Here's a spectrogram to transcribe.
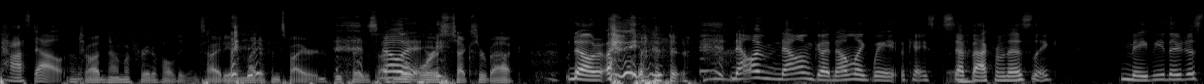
passed out. Oh God, now I'm afraid of all the anxiety I might have inspired because No, I'm the worst texter back. No, now I'm now I'm good. Now I'm like, wait, okay, step back from this. Like, maybe they're just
